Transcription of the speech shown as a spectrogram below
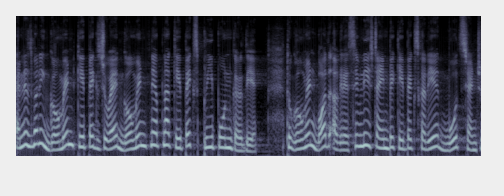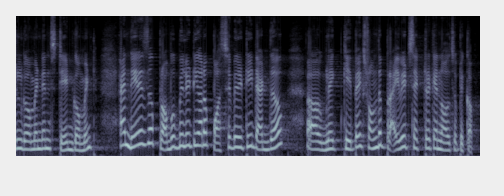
एंड इस बारी गवर्नमेंट केपेक्स जो है गवर्नमेंट ने अपना केपेक्स प्रीपोन कर दिया है। तो गवर्नमेंट बहुत अग्रेसिवली इस टाइम पे केपेक्स कर रही है both central government and state government and there is a probability और a possibility that the like capex from the private sector can also pick up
